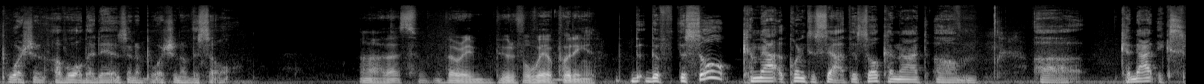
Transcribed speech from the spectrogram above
portion of all that is and a portion of the soul. Ah, that's a very beautiful way of putting it. The, the, the soul cannot, according to Seth, the soul cannot um, uh, cannot ex-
